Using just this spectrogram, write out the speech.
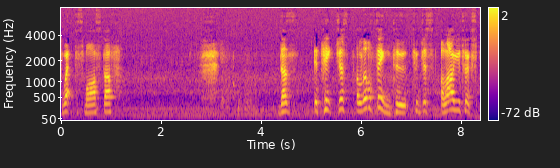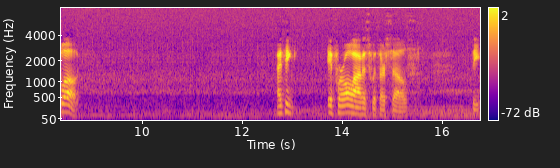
sweat the small stuff? Does it take just a little thing to, to just allow you to explode? I think if we're all honest with ourselves, the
